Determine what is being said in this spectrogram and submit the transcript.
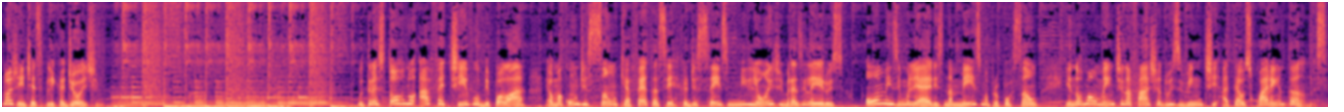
no Agente Explica de hoje. O transtorno afetivo bipolar é uma condição que afeta cerca de 6 milhões de brasileiros, homens e mulheres na mesma proporção e normalmente na faixa dos 20 até os 40 anos.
